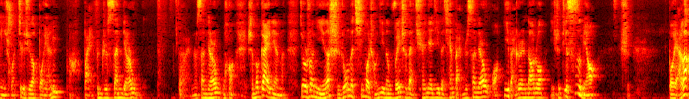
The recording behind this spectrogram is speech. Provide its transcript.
我跟你说，这个学校保研率啊，百分之三点五，百分之三点五，什么概念呢？就是说你呢始终的期末成绩能维持在全年级的前百分之三点五，一百个人当中你是第四名，是保研了，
